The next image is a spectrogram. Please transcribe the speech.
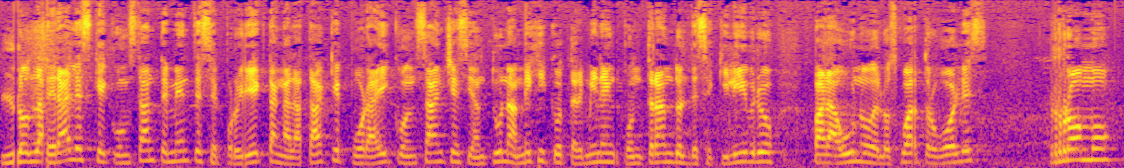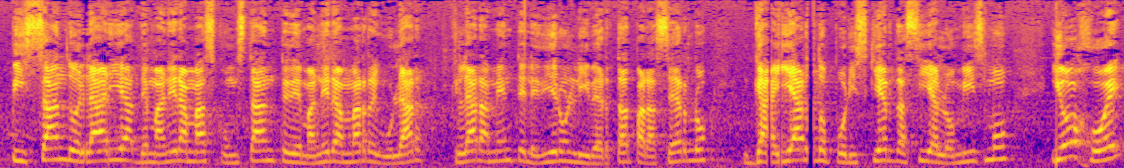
Los laterales que constantemente se proyectan al ataque, por ahí con Sánchez y Antuna, México termina encontrando el desequilibrio para uno de los cuatro goles. Romo pisando el área de manera más constante, de manera más regular, claramente le dieron libertad para hacerlo. Gallardo por izquierda hacía lo mismo. Y ojo, eh,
